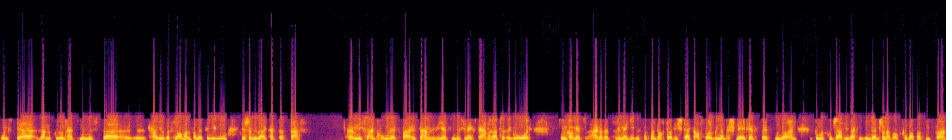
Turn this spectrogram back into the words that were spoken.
Und der Landesgesundheitsminister äh, Karl-Josef Laumann von der CDU, der schon gesagt hat, dass das ähm, nicht so einfach umsetzbar ist, da haben sie sich jetzt ein bisschen Expertenrat äh, geholt und kommen jetzt einerseits zu dem Ergebnis, dass man doch deutlich stärker auf sogenannte Schnelltests setzen sollen. Thomas Kutschaty sagt, die sind dann schon ab Oktober verfügbar.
